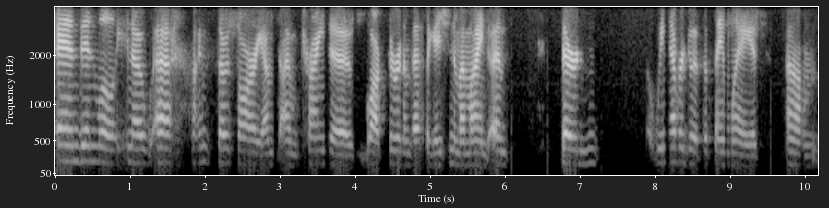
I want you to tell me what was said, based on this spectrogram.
And then we'll, you know, uh, I'm so sorry. I'm I'm trying to walk through an investigation in my mind. and there, we never do it the same way. It's um,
